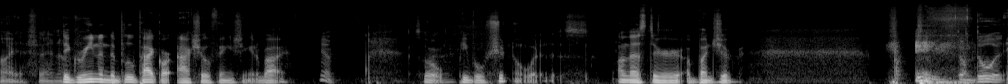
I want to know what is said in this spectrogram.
Oh yeah, fair enough. The green and the blue pack are actual things you can buy. Yeah. So people should know what it is, unless they're a bunch of Don't do it.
